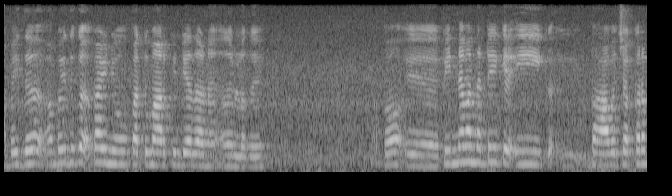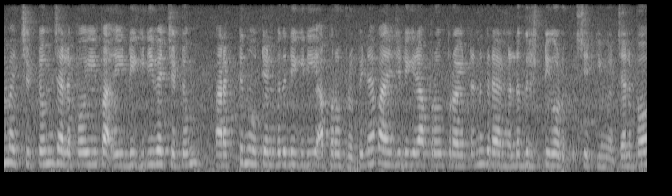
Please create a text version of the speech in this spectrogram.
അപ്പോൾ ഇത് അപ്പോൾ ഇത് കഴിഞ്ഞു. പത്ത് മാർക്കിന്റെ അതാണ് അതുള്ളത് അപ്പോൾ പിന്നെ വന്നിട്ട് ഈ ഭാവചക്രം വെച്ചിട്ടും ചിലപ്പോൾ ഈ ഈ ഡിഗ്രി വെച്ചിട്ടും കറക്റ്റ് നൂറ്റൻപത് ഡിഗ്രി അപ്പുറം ഇപ്പുറം. പിന്നെ പതിനഞ്ച് ഡിഗ്രി അപ്പുറം ഇപ്പുറമായിട്ടാണ് ഗ്രഹങ്ങളുടെ ദൃഷ്ടി കൊടുക്കും ശരിക്കും. ചിലപ്പോൾ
